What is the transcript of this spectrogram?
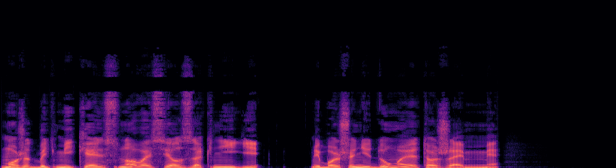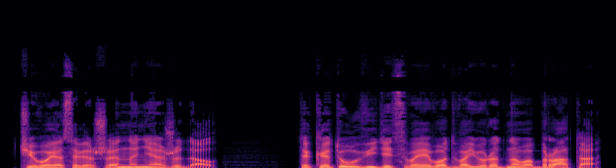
Может быть, Микель снова сел за книги и больше не думает о Жемме? чего я совершенно не ожидал, так это увидеть своего двоюродного брата,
